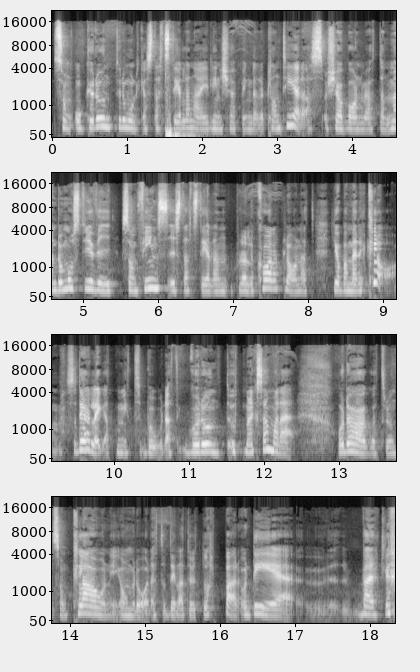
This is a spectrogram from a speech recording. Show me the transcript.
som åker runt i de olika stadsdelarna i Linköping där det planteras och kör barnmöten. Men då måste ju vi som finns i stadsdelen på det lokala planet jobba med reklam. Så det har legat på mitt bord att gå runt och uppmärksamma det här. Och då har jag gått runt som clown i området och delat ut lappar och det är eh, verkligen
